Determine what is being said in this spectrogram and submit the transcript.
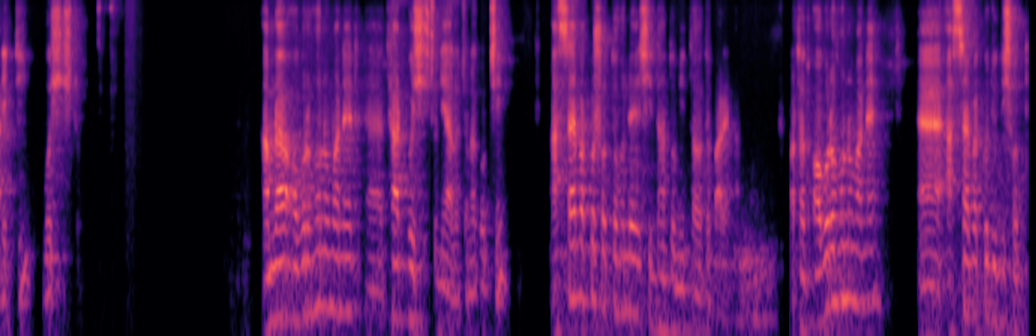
আরেকটি বৈশিষ্ট্য। আমরা অবরোহ অনুমানের থার্ড বৈশিষ্ট্য নিয়ে আলোচনা করছি। আশ্রয় বাক্য সত্য হলে সিদ্ধান্ত মিথ্যা হতে পারে না। অর্থাৎ অবরোহ অনুমানে আশ্রয় বাক্য যদি সত্য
